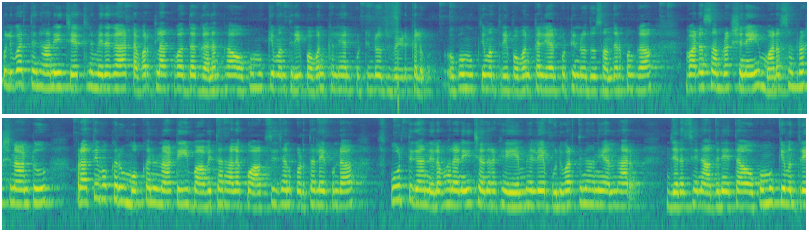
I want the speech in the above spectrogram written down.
పులివర్తె నాని చేతుల మీదుగా టవర్ క్లాక్ వద్ద ఘనంగా ఉప ముఖ్యమంత్రి పవన్ కళ్యాణ్ పుట్టినరోజు వేడుకలు. ఉప ముఖ్యమంత్రి పవన్ కళ్యాణ్ పుట్టినరోజు సందర్భంగా వన సంరక్షణే మన సంరక్షణ అంటూ ప్రతి ఒక్కరూ మొక్కను నాటి భావితరాలకు ఆక్సిజన్ కొరత లేకుండా స్ఫూర్తిగా నిలవాలని చంద్రగిరి ఎమ్మెల్యే పులివర్తె నాని అన్నారు. జనసేన అధినేత ఉప ముఖ్యమంత్రి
